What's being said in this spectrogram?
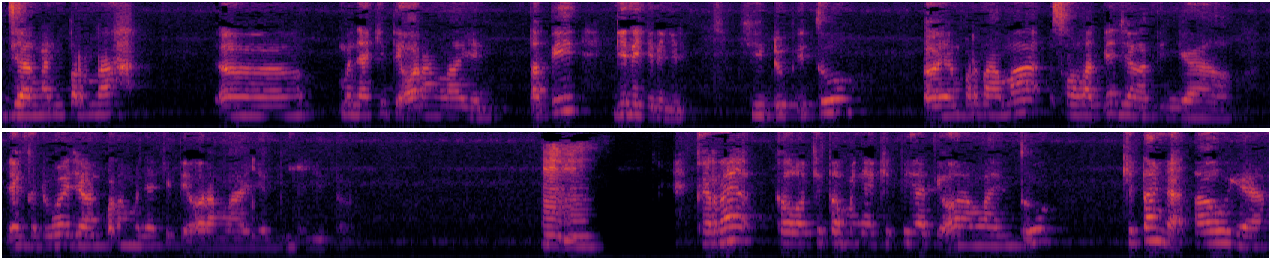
jangan pernah uh, menyakiti orang lain. Tapi gini gini gini. Hidup itu uh, yang pertama sholatnya jangan tinggal. Yang kedua jangan pernah menyakiti orang lain gitu. Mm -mm. Karena kalau kita menyakiti hati orang lain tuh kita nggak tahu ya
